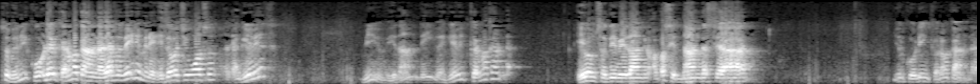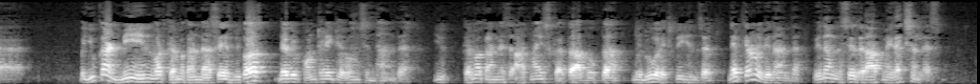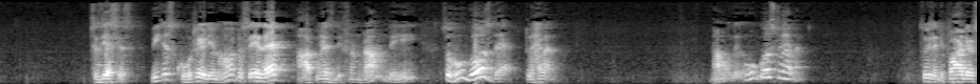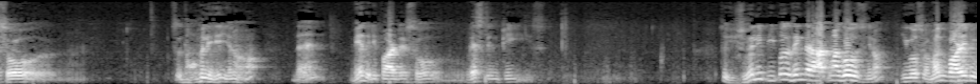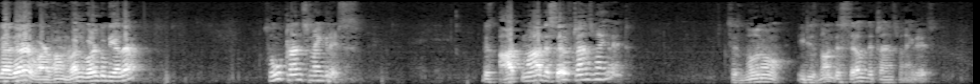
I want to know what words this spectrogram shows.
So when we quoted Karma Kanda, that was, wait a minute, is that what you also agree with? Me, Vedanta, you agree with Karma Kanda? एवं सती वेदांत अपसिद्धांत You're quoting Karma Kanda. But you can't mean what Karma Kanda says because that will contradict your own Siddhanta. You, Karma Kanda says Atma is Karta, Bhokta, the doer, experiencer. That cannot be Vedanta. Vedanta says that Atma is actionless. Says yes, yes. We just quoted, you know, to say that Atma is different from the... So who goes there to heaven? Now, who goes to heaven? So he's a departed soul. So normally, you know, then may the departed soul rest in peace. So usually people think that Atma goes, you know, he goes from one body to the other, or from one world to the other. So who transmigrates? Does Atma, the self, transmigrate? Says, no, no, it is not the self that transmigrates.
